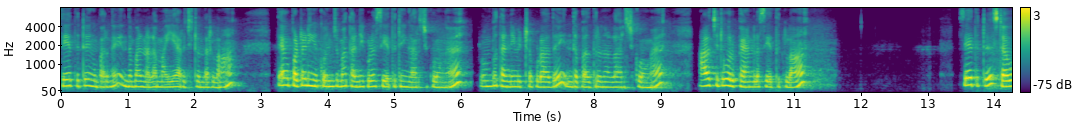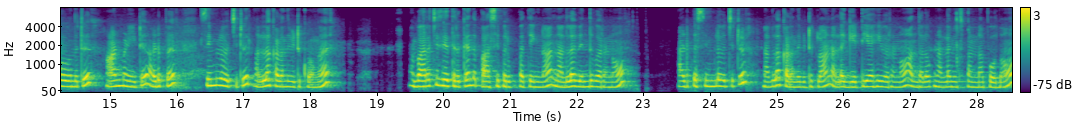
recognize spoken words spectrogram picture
சேர்த்துட்டு இங்கே பாருங்கள் இந்த மாதிரி நல்லா மையாக அரைச்சிட்டு வந்துடலாம் தேவைப்பட்டால் நீங்கள் கொஞ்சமாக தண்ணி கூட சேர்த்துட்டு இங்கே அரைச்சிக்கோங்க. ரொம்ப தண்ணி விட்டுறக்கூடாது. இந்த பதத்தில் நல்லா அரைச்சிக்கோங்க. அரைச்சிட்டு ஒரு பேனில் சேர்த்துக்கலாம். சேர்த்துட்டு ஸ்டவ்வை வந்துட்டு ஆன் பண்ணிவிட்டு அடுப்பை சிம்மில் வச்சுட்டு நல்லா கலந்து விட்டுக்கோங்க. நம்ம அரைச்சி சேர்த்துருக்க இந்த பாசிப்பருப்பு பார்த்திங்கன்னா நல்லா வெந்து வரணும். அடுப்பை சிம்மில் வச்சுட்டு நல்லா கலந்து விட்டுக்கலாம். நல்லா கெட்டியாகி வரணும். அந்தளவுக்கு நல்லா மிக்ஸ் பண்ணால் போதும்.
